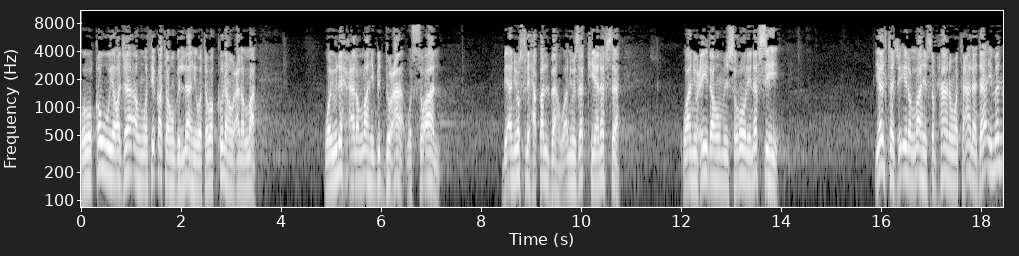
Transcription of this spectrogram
ويقوي رجاءه وثقته بالله وتوكله على الله ويلح على الله بالدعاء والسؤال بأن يصلح قلبه وأن يزكي نفسه وأن يعيده من شرور نفسه يلتجئ إلى الله سبحانه وتعالى دائما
